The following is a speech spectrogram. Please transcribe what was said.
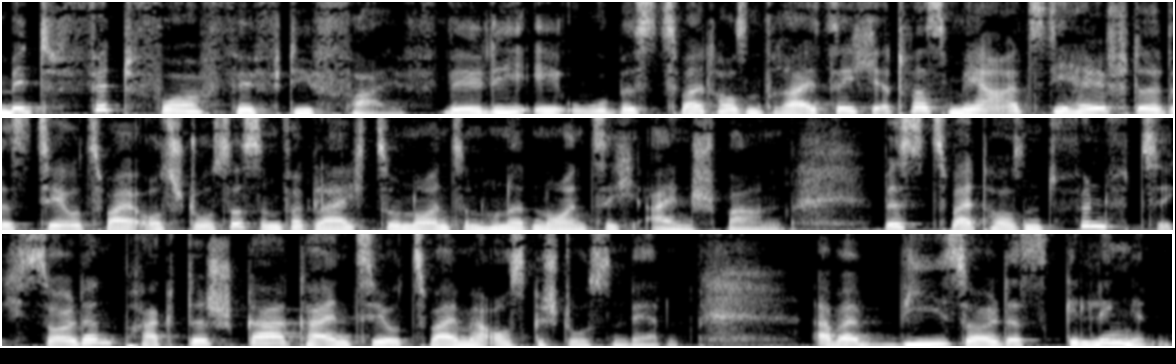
Mit Fit for 55 will die EU bis 2030 etwas mehr als die Hälfte des CO2-Ausstoßes im Vergleich zu 1990 einsparen. Bis 2050 soll dann praktisch gar kein CO2 mehr ausgestoßen werden. Aber wie soll das gelingen?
